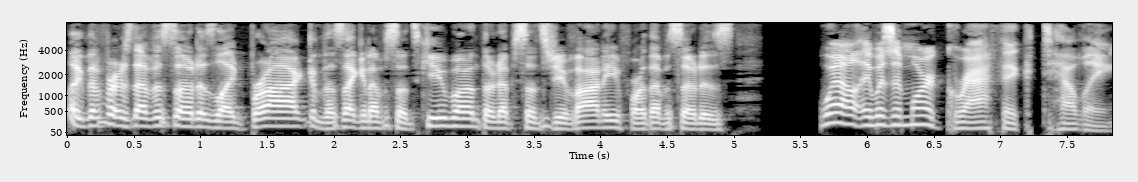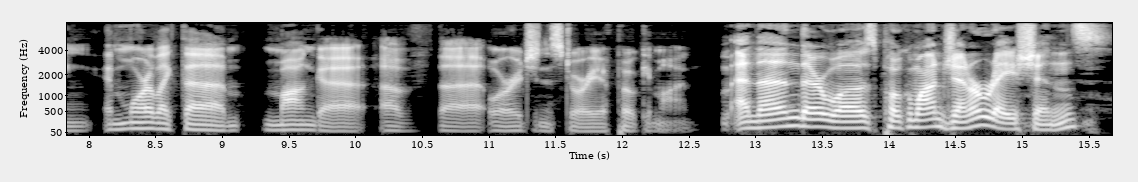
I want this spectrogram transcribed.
like the first episode is like Brock, and the second episode's Cubone, third episode's Giovanni, fourth episode is Well, it was a more graphic telling and more like the manga of the origin story of Pokemon, and then there was Pokemon Generations.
